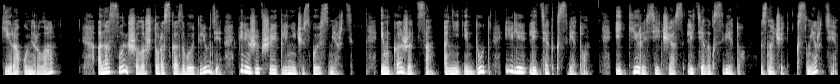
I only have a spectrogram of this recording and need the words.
Кира умерла? Она слышала, что рассказывают люди, пережившие клиническую смерть. Им кажется, они идут или летят к свету. И Кира сейчас летела к свету, значит, к смерти.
